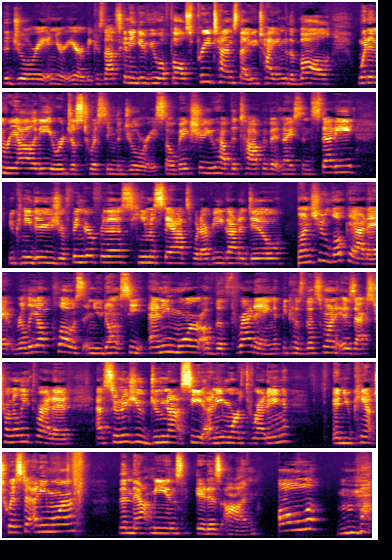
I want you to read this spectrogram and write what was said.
the jewelry in your ear because that's going to give you a false pretense that you tightened the ball when in reality you were just twisting the jewelry. So make sure you have the top of it nice and steady. You can either use your finger for this, hemostats, whatever you got to do. Once you look at it really up close and you don't see any more of the threading because this one is externally threaded, as soon as you do not see any more threading and you can't twist it anymore, then that means it is on. Oh my,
